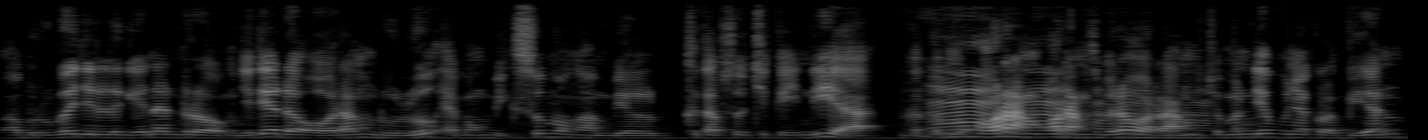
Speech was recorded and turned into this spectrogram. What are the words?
uh, berubah jadi legenda drong. Jadi ada orang dulu emang biksu mau ngambil kitab suci ke India, ketemu Hmm, orang, orang hmm, sebenarnya hmm, orang, hmm. cuman dia punya kelebihan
